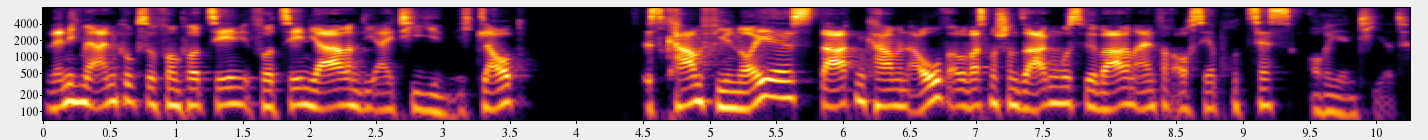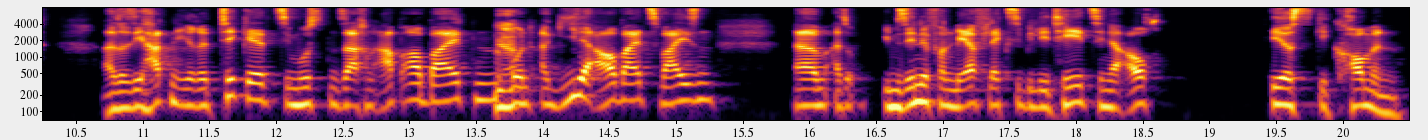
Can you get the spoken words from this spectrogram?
wenn ich mir angucke, so von vor zehn, vor zehn Jahren die IT, ich glaube, es kam viel Neues, Daten kamen auf, aber was man schon sagen muss, wir waren einfach auch sehr prozessorientiert. Also sie hatten ihre Tickets, sie mussten Sachen abarbeiten ja. und agile Arbeitsweisen, ähm, also im Sinne von mehr Flexibilität, sind ja auch erst gekommen.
